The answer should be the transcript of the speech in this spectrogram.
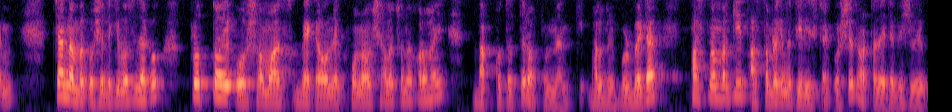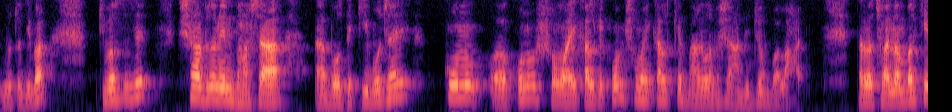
আমি। চার নম্বর কোশ্চেনটা কি বলছি? দেখো, প্রত্যয় ও সমাজ ব্যাকরণে কোন অংশে আলোচনা করা হয়? বাক্য তত্ত্বের অপর নাম কি? ভালো করে পড়বে এটা। পাঁচ নম্বর কি? পাঁচ নম্বর কিন্তু তিরিশটা কোশ্চেন অর্থাৎ এটা বেশি গুরুত্ব দিবা। কি বলছে যে, সার্বজনীন ভাষা বলতে কি বোঝায়? কোন কোন সময়কালকে কোন সময়কালকে বাংলা ভাষা আদি যুগ বলা হয়? তারপর ছয় নম্বর কি?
